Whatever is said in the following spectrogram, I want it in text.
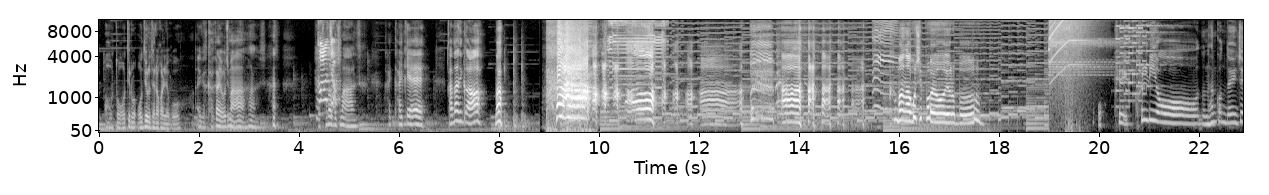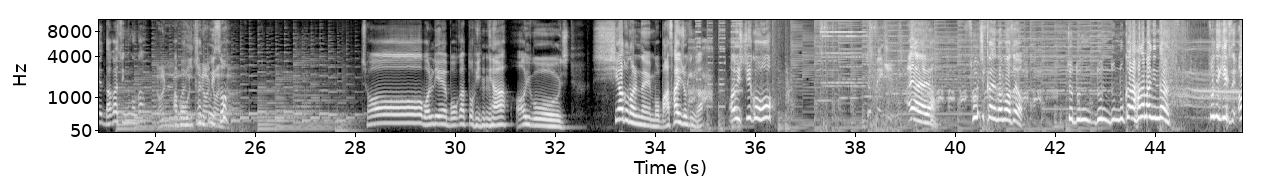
어, 또 어디로 어디로 데려가려고? 아, 이거 가까이 오지 마. 아, 쳐다보지 마. 갈, 갈게. 간다니까. 마. 아. 그만하고 싶어요, 여러분. 오케이, 클리어는 한 건데 이제 나갈 수 있는 건가? 아, 뭐야, 넌못 이 탄이 또 있어? 저 멀리에 뭐가 또 있냐? 아이고 시- 시야도 넓네. 뭐 마사이족인가? 아이씨고. 아야야야. 솔직간에 넘어왔어요. 저 눈 눈 눈 눈가락 하나만 있는 소닉 EX. 어!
